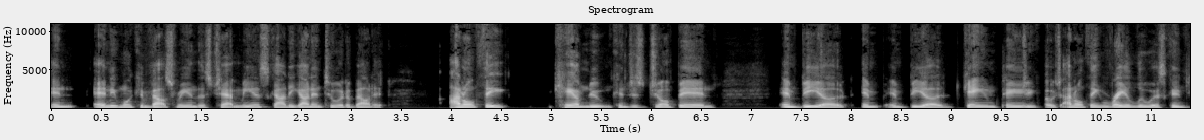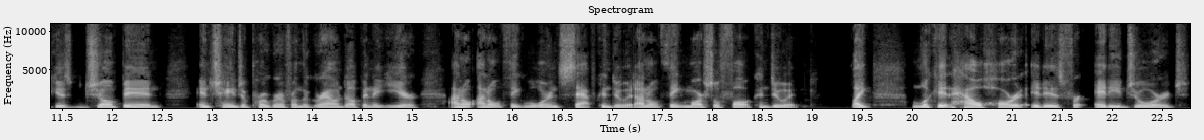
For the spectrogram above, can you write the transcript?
and anyone can vouch for me in this chat. Me and Scotty got into it about it I don't think Cam Newton can just jump in and be a and, and be a game changing coach. I don't think Ray Lewis can just jump in and change a program from the ground up in a year. I don't I don't think Warren Sapp can do it. I don't think Marshall Faulk can do it. Like look at how hard it is for Eddie George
